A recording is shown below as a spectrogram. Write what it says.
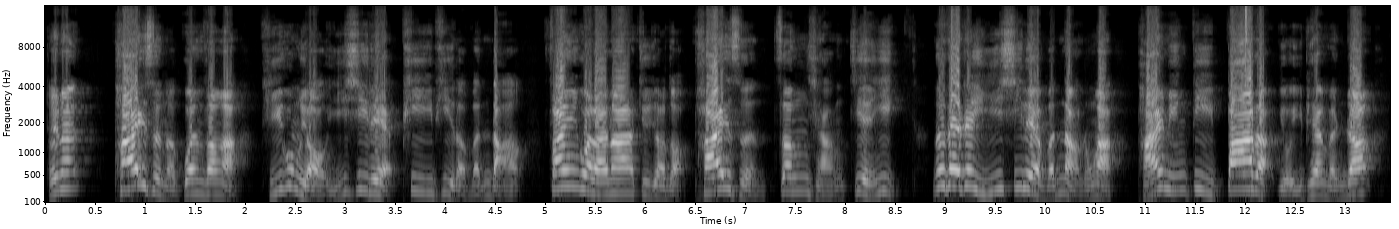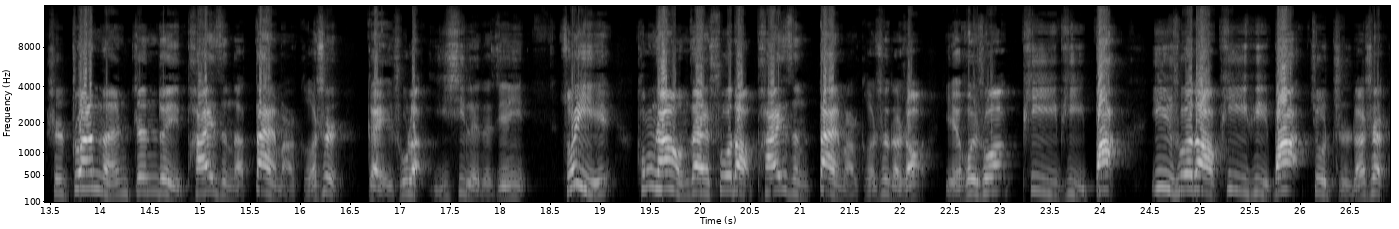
同学们，Python 的官方啊。提供有一系列 PEP 的文档，翻译过来呢就叫做 Python 增强建议。那在这一系列文档中啊，排名第八的有一篇文章是专门针对 Python 的代码格式给出了一系列的建议。所以，通常我们在说到 Python 代码格式的时候，也会说 PP 八。一说到 PP 八，就指的是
